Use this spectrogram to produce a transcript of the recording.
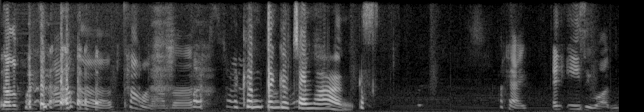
Another point to Amber. Come on, Amber. I couldn't think of Tom Hanks. Okay, an easy one.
